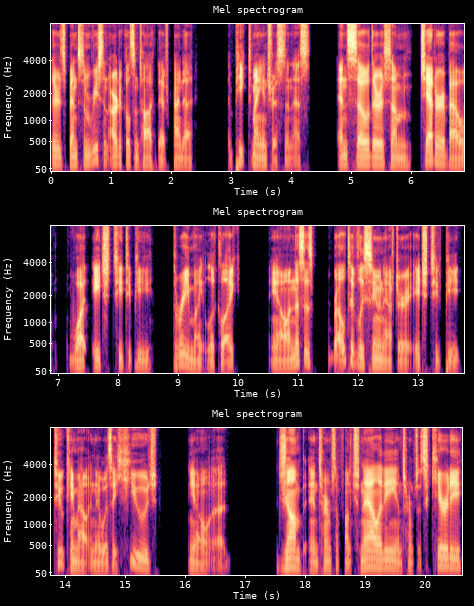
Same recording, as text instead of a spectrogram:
there's been some recent articles and talk that have kind of piqued my interest in this. And so there is some chatter about what HTTP 3 might look like. You know, and this is relatively soon after HTTP 2 came out, and it was a huge, you know, uh, jump in terms of functionality, in terms of security,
